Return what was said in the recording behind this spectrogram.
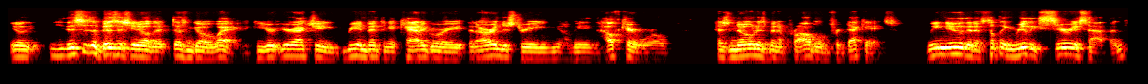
you know, this is a business, you know, that doesn't go away. You're, you're actually reinventing a category that our industry, you know, meaning the healthcare world, has known has been a problem for decades. We knew that if something really serious happened,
